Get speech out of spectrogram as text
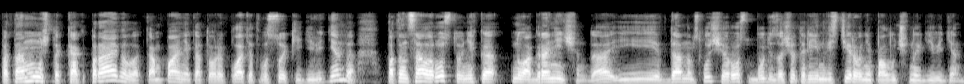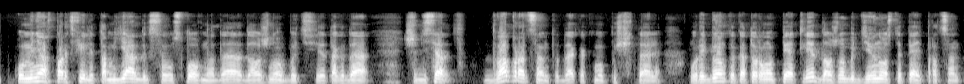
потому что, как правило, компании, которые платят высокие дивиденды, потенциал роста у них ну, ограничен, да, и в данном случае рост будет за счет реинвестирования полученных дивидендов. У меня в портфеле там Яндекса условно, да, должно быть тогда 60 2%, да, как мы посчитали, у ребенка, которому 5 лет, должно быть 95%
